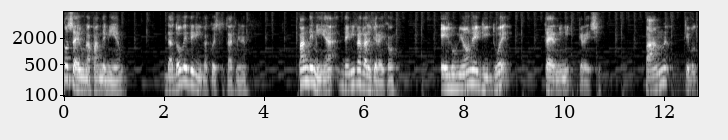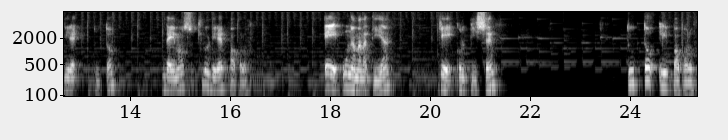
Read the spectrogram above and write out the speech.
Cos'è una pandemia? Da dove deriva questo termine? Pandemia deriva dal greco. È l'unione di due termini greci. Pan, che vuol dire tutto, demos, che vuol dire popolo. È una malattia che colpisce tutto il popolo.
